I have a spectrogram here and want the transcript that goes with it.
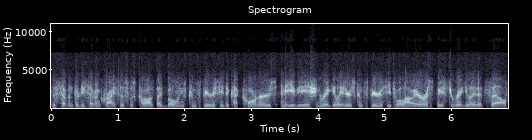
The 737 crisis was caused by Boeing's conspiracy to cut corners and aviation regulators' conspiracy to allow aerospace to regulate itself.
